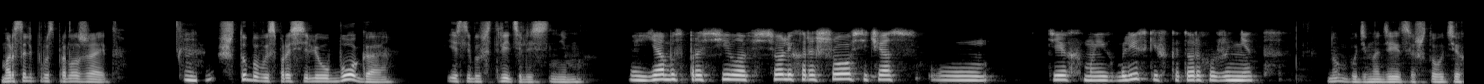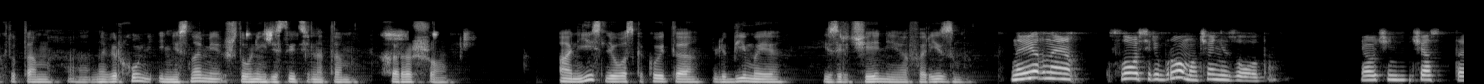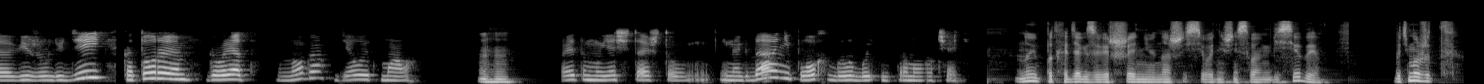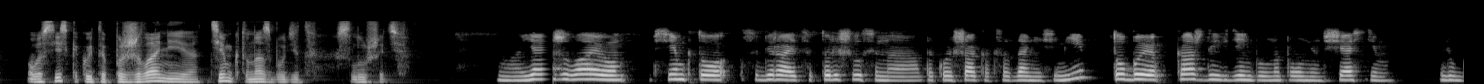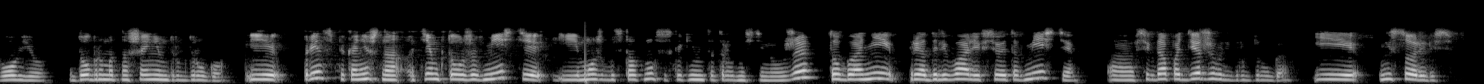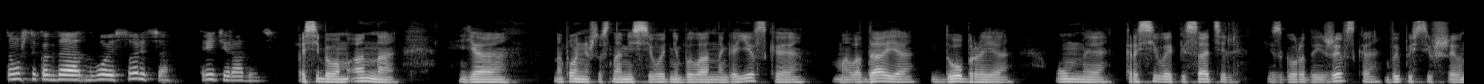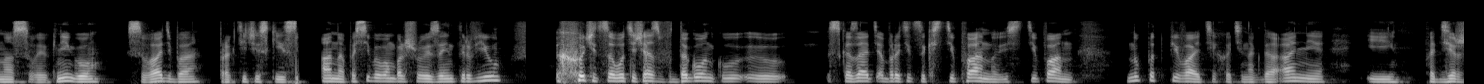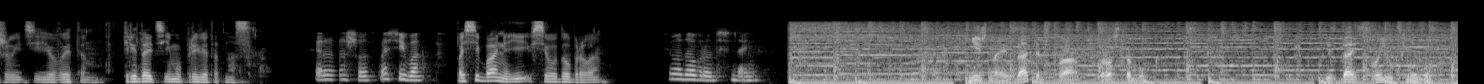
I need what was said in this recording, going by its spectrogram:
Марсель Пруст продолжает. Мгм. Что бы вы спросили у Бога, если бы встретились с Ним? Я бы спросила, все ли хорошо сейчас у тех моих близких, которых уже нет. Ну, будем надеяться, что у тех, кто там а, наверху и не с нами, что у них действительно там хорошо. Ань, есть ли у вас какое-то любимое изречение, афоризм? Наверное, слово серебро, молчание золото. Я очень часто вижу людей, которые говорят много, делают мало. Мгм. Поэтому я считаю, что иногда неплохо было бы и промолчать. Ну и подходя к завершению нашей сегодняшней с вами беседы, быть может, у вас есть какое-то пожелание тем, кто нас будет слушать? Я желаю всем, кто собирается, кто решился на такой шаг, как создание семьи, чтобы каждый их день был наполнен счастьем, любовью, добрым отношением друг к другу. И, в принципе, конечно, тем, кто уже вместе и, может быть, столкнулся с какими-то трудностями уже, чтобы они преодолевали все это вместе, э, всегда поддерживали друг друга и не ссорились. Потому что, когда двое ссорятся, третий радуется. Спасибо вам, Анна. Я напомню, что с нами сегодня была Анна Гаевская, молодая, добрая, умная, красивая писатель из города Ижевска, выпустившая у нас свою книгу «Свадьба. Практически из...» Анна, спасибо вам большое за интервью. Хочется вот сейчас вдогонку э, сказать, обратиться к Степану. Степан, ну подпевайте хоть иногда Анне и поддерживайте ее в этом. Передайте ему привет от нас. Хорошо, спасибо. Спасибо, Аня, и всего доброго. Всего доброго, до свидания. Книжное издательство «Просто Бук». Издай свою книгу.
